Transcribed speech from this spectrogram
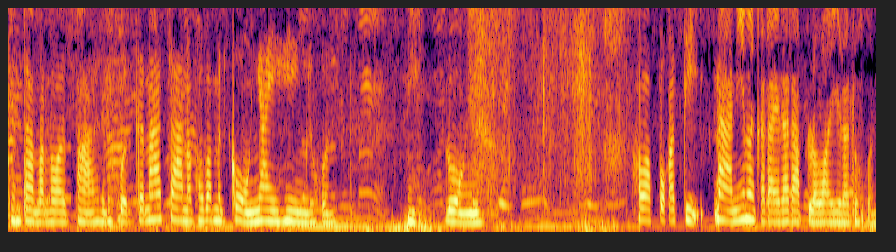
กันตามวันร้อยปลายทุกคนก็น่าจานเนาะเพราะว่ามันโก่งใหญ่เฮงทุกคน นี่รวงนี่นะเพราะว่าปกติหนานี่มันก็ได้ระดับร้อยอยู่แล้วทุกคน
